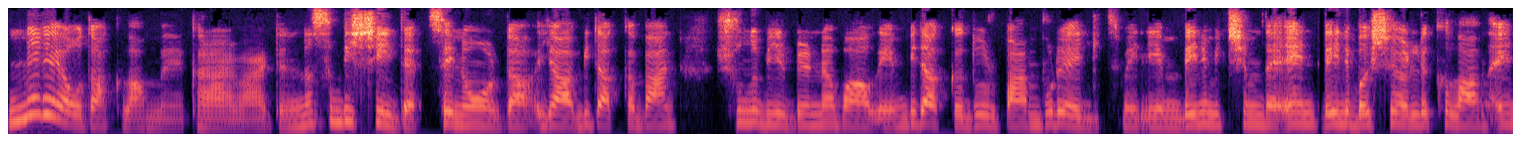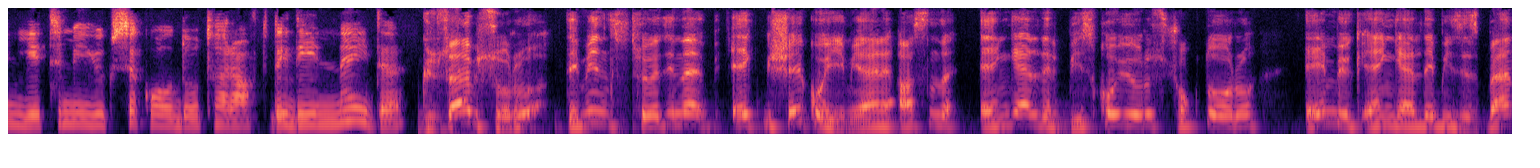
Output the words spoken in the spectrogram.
nereye odaklanmaya karar verdin? Nasıl bir şeydi seni orada ya bir dakika ben şunu birbirine bağlayayım, bir dakika dur ben buraya gitmeliyim, benim içimde en beni başarılı kılan, en yetimi yüksek olduğu taraf dediğin neydi? Güzel bir soru. Demin söylediğine ek bir şey koyayım. Yani aslında engelleri biz koyuyoruz çok doğru en büyük engel de biziz. Ben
